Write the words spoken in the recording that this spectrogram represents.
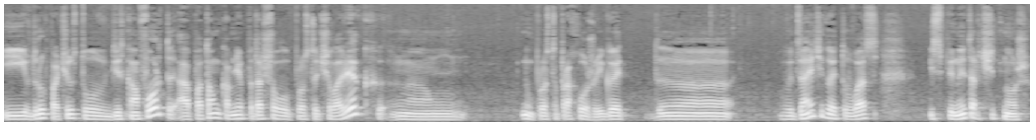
и вдруг почувствовал дискомфорт, а потом ко мне подошел просто человек, э, ну, просто прохожий, и говорит, э, вы знаете, говорит, у вас из спины торчит нож.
